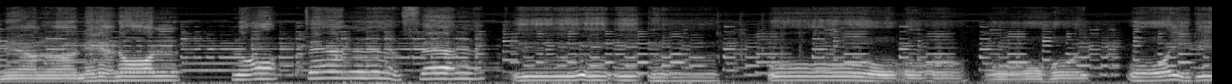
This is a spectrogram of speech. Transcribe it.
แม่ละแน่นอนโนแฟนแฟนเออเออเออโอ้โอ้โอ้ยโอ้ยดี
